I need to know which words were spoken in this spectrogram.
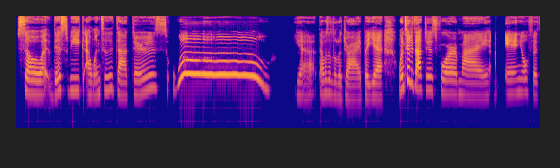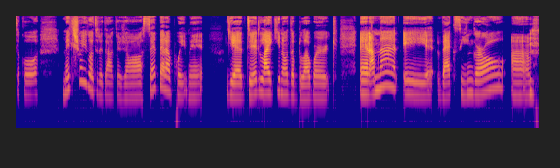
So this week I went to the doctor's. Woo! Yeah, that was a little dry. But yeah, went to the doctors for my annual physical. Make sure you go to the doctors, y'all. Set that appointment. Yeah, did like, you know, the blood work. And I'm not a vaccine girl. Um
